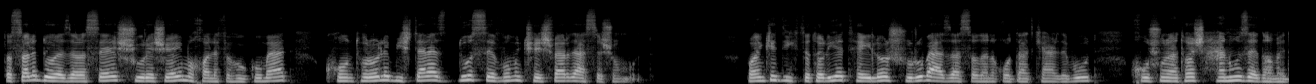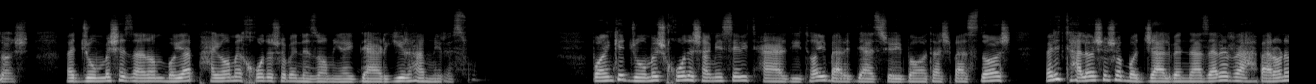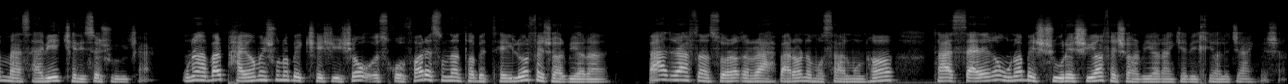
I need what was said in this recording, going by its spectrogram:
تا سال 2003 شورشی های مخالف حکومت کنترل بیشتر از دو سوم کشور دستشون بود. با اینکه دیکتاتوری تیلور شروع به از دست دادن قدرت کرده بود، خشونتاش هنوز ادامه داشت و جنبش زنان باید پیام خودش رو به نظامی های درگیر هم میرسوند. با اینکه جنبش خودش هم یه سری تردیدهایی برای دستیابی به آتش بس داشت ولی تلاشش رو با جلب نظر رهبران مذهبی کلیسا شروع کرد. اونا اول پیامشون رو به کشیشا و اسقفا رسوندن تا به تیلور فشار بیارن بعد رفتن سراغ رهبران مسلمون ها تا از طریق اونا به شورشی فشار بیارن که بی خیال جنگ بشن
